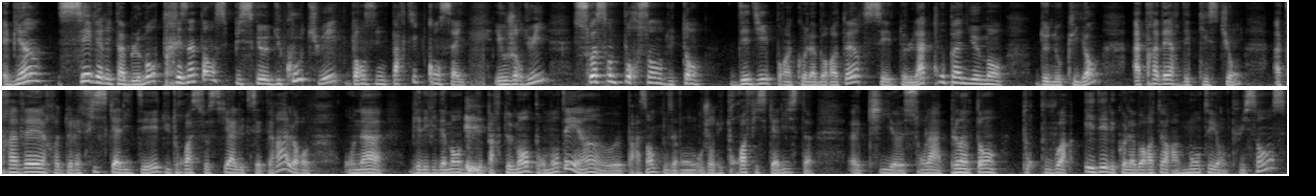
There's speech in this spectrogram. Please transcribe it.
eh bien, c'est véritablement très intense, puisque du coup, tu es dans une partie de conseil. Et aujourd'hui, 60% du temps dédié pour un collaborateur, c'est de l'accompagnement de nos clients à travers des questions, à travers de la fiscalité, du droit social, etc. Alors, on a bien évidemment des départements pour monter. Hein. Euh, par exemple, nous avons aujourd'hui trois fiscalistes euh, qui sont là à plein temps pour pouvoir aider les collaborateurs à monter en puissance.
